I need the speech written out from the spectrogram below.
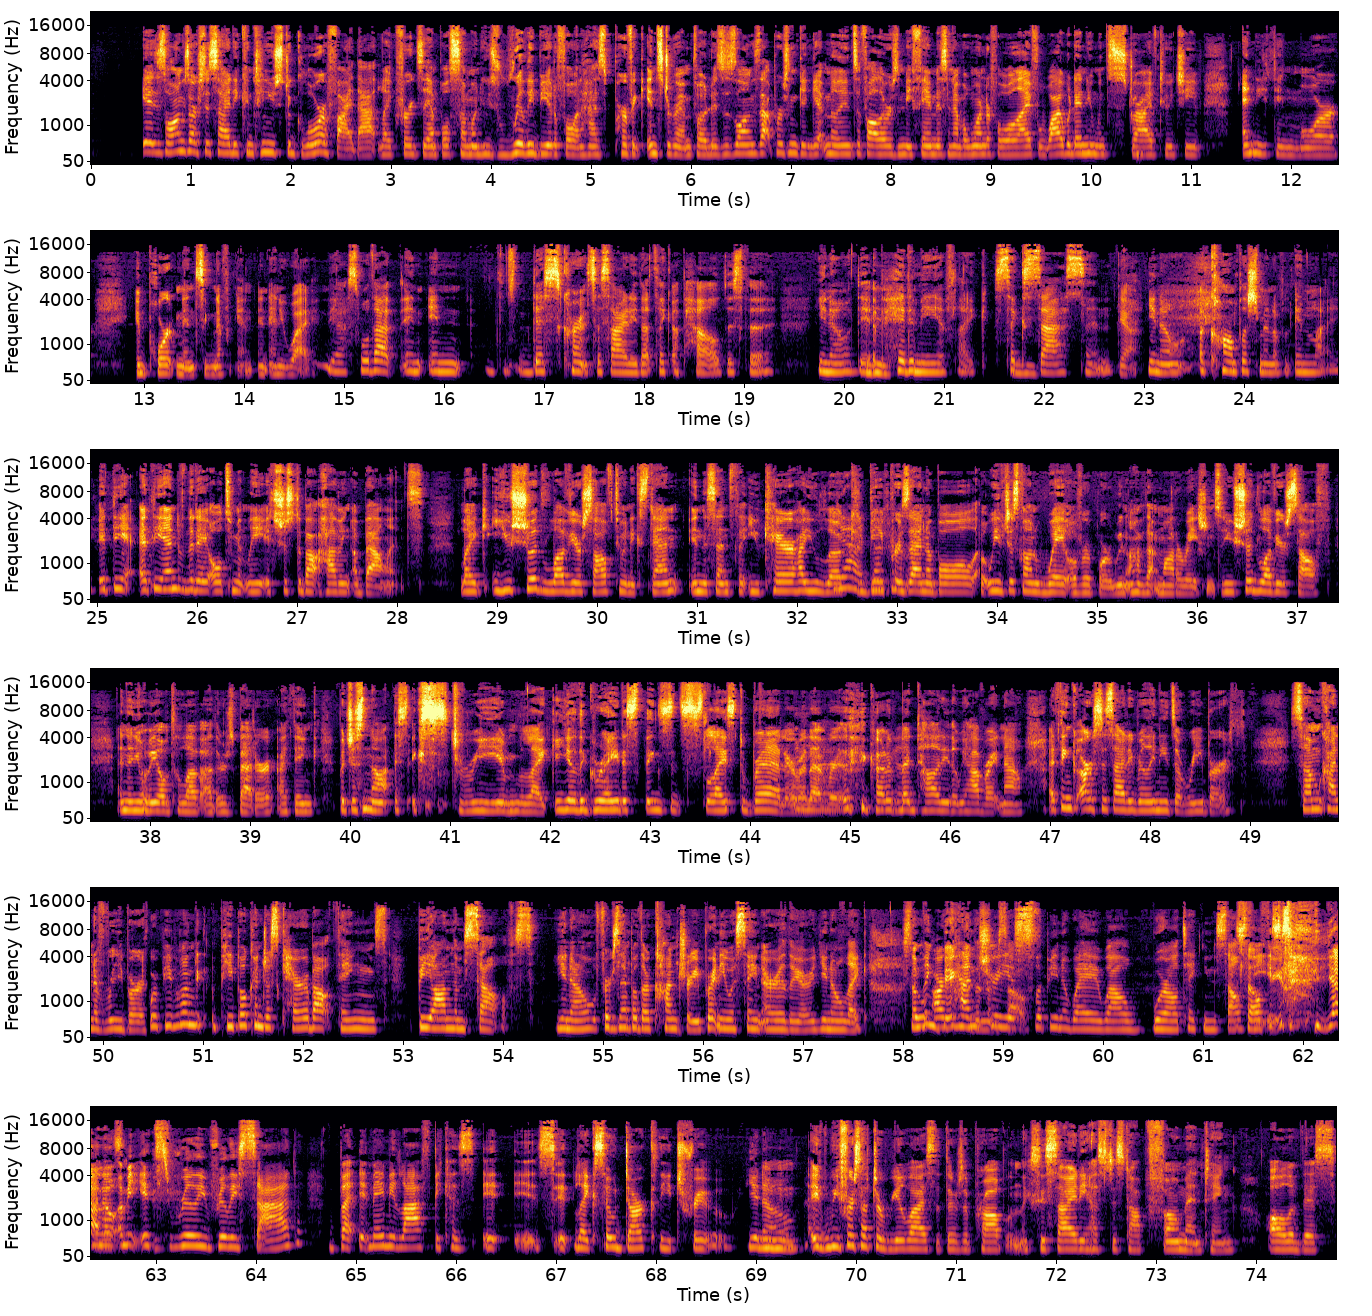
as long as our society continues to glorify that, like for example, someone who's really beautiful and has perfect Instagram photos, as long as that person can get millions of followers and be famous and have a wonderful life, why would anyone strive to achieve anything more important and significant in any way? Yes, well, that in in this current society, that's like upheld is the you know the mm-hmm. epitome of like mm-hmm. success and Yeah. you know accomplishment of in life. at the at the end of the day ultimately it's just about having a balance like you should love yourself to an extent in the sense that you care how you look Yeah, you be definitely. presentable but we've just gone way overboard we don't have that moderation so you should love yourself and then you'll be able to love others better i think but just not this extreme like you're the greatest thing since sliced bread or whatever Yeah. the kind of mentality that we have right now i think our society really needs a rebirth some kind of rebirth where people can, people can just care about things beyond themselves. You know, for example, their country. Brittany was saying earlier, you know, like Something our country is slipping away while we're all taking selfies. Selfies. Yeah, you know, I mean, it's really, really sad, but it made me laugh because it it's it like so darkly true. You know, mm-hmm. it, we first have to realize that there's a problem. Like society has to stop fomenting all of this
